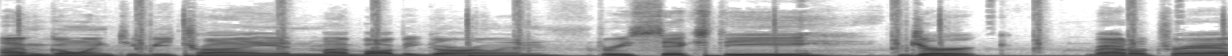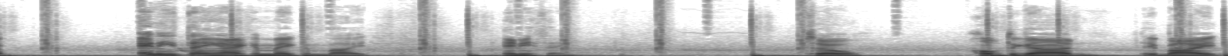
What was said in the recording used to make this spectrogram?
I'm going to be trying my Bobby Garland 360, jerk, rattle trap, anything I can make them bite. Anything. So, hope to God they bite.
